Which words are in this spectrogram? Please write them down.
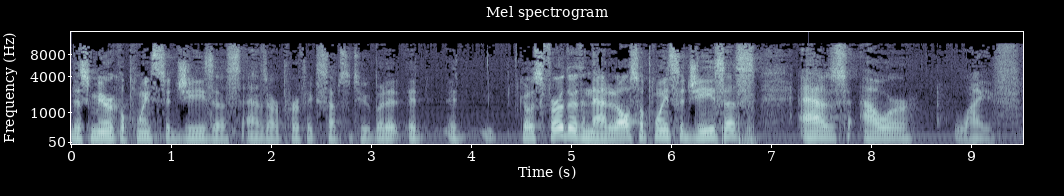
This miracle points to Jesus as our perfect substitute, but it, it, it goes further than that. It also points to Jesus as our life.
